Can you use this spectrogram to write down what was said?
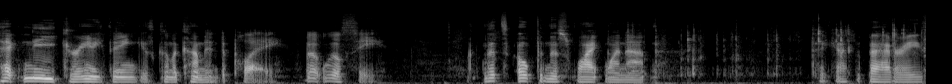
technique or anything is going to come into play. But we'll see. Let's open this white one up. Take out the batteries.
